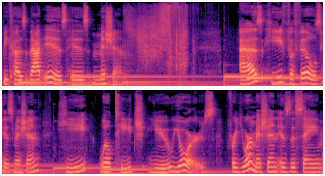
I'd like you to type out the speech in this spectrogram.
because that is His mission. As He fulfills His mission, He will teach you yours, for your mission is the same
